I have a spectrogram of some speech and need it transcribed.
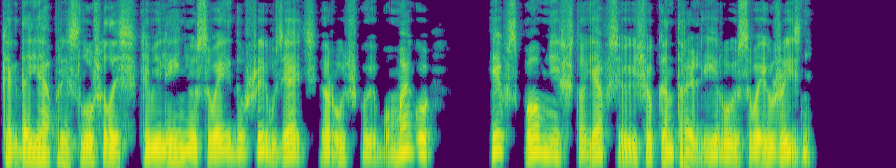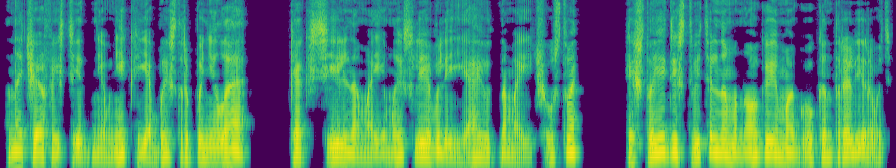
Когда я прислушалась к велению своей души взять ручку и бумагу и вспомнить, что я все еще контролирую свою жизнь. Начав вести дневник, я быстро поняла, как сильно мои мысли влияют на мои чувства и что я действительно многое могу контролировать.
